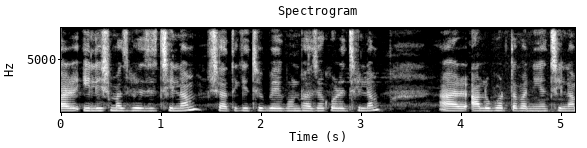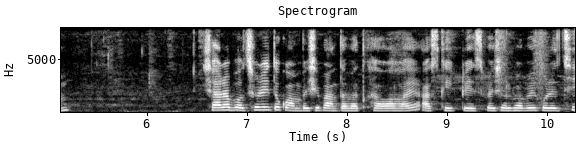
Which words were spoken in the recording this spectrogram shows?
আর ইলিশ মাছ ভেজেছিলাম, সাথে কিছু বেগুন ভাজা করেছিলাম। আর আলু ভর্তা বানিয়েছিলাম। সারা বছরই তো কম বেশি পান্তা ভাত খাওয়া হয়। আজকে একটু স্পেশালভাবেই করেছি।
